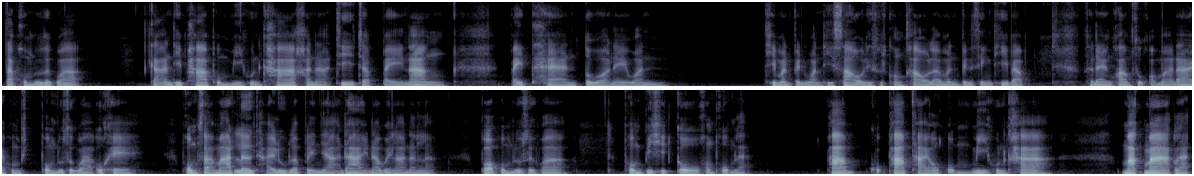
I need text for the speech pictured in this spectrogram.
แต่ผมรู้สึกว่าการที่ภาพผมมีคุณค่าขนาดที่จะไปนั่ง ไปแทนตัวในวันที่มันเป็นวันที่เศร้าที่สุดของเขา แล้วมันเป็นสิ่งที่แบบแสดงความสุขออกมาได้ ผมผมรู้สึกว่าโอเค ผมสามารถเลิกถ่ายรูปรับปริญญาได้นะเวลานั้นแหละเพราะผมรู้สึกว่าผมพิชิตโกของผมแหละ ภาพภาพถ่ายของผมมีคุณค่ามาก ๆแล้ว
